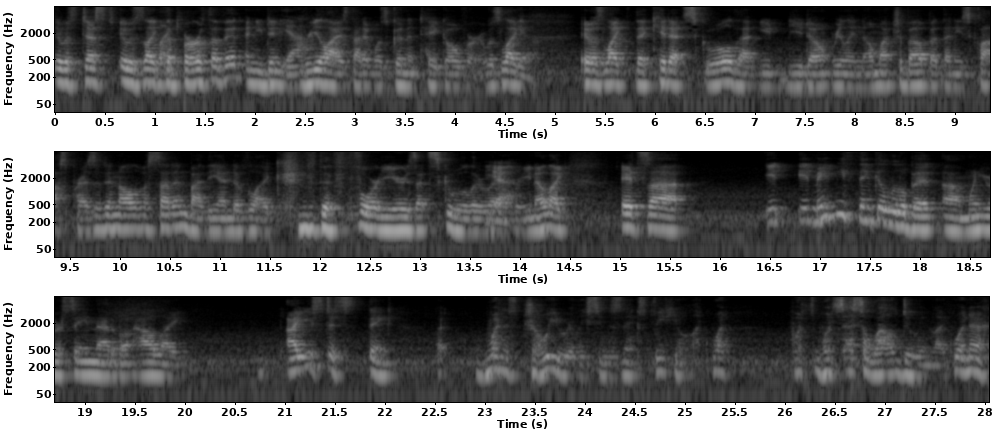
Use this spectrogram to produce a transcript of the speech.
It was just it was like, Like- the birth of it, and you didn't Yeah. realize that it was going to take over. It was like Yeah. It was like the kid at school that you you don't really know much about, but then he's class president all of a sudden by the end of like the four years at school or whatever. Yeah. You know, like it's uh, it it made me think a little bit um, when you were saying that about how like I used to think like when is Joey releasing his next video? Like what? What's what's SOL doing? Like when are,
